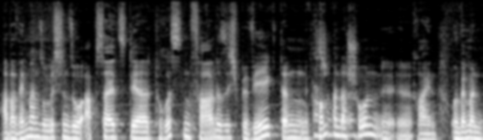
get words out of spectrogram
Aber wenn man so ein bisschen so abseits der Touristenpfade sich bewegt, dann ist kommt man da cool. schon äh, rein. Und wenn man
